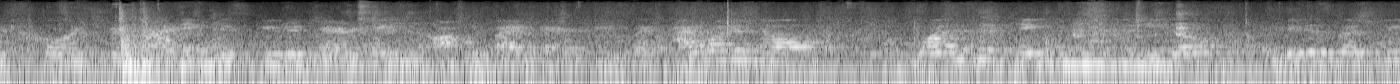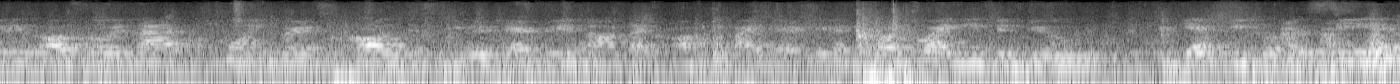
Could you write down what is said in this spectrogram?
discourse regarding disputed territories and occupied territories. Like, I want to know what does it take to move the needle? Because Kashmir is also in that point where it's called disputed territory and not like occupied territory. Like, what do I need to do to get people to see it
